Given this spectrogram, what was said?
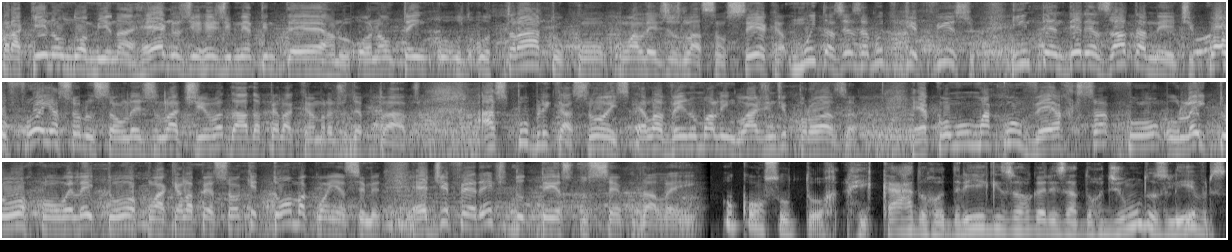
para quem não domina regras de regimento interno ou não tem o, o trato com, com a legislação seca. Muitas vezes é muito difícil entender exatamente qual foi a solução legislativa dada pela Câmara de Deputados. As publicações, ela vem numa linguagem de prosa. É como uma conversa com o leitor, com o eleitor, com aquela pessoa que toma conhecimento. É diferente do texto seco da lei. O consultor Ricardo Rodrigues, organizador de um dos livros,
